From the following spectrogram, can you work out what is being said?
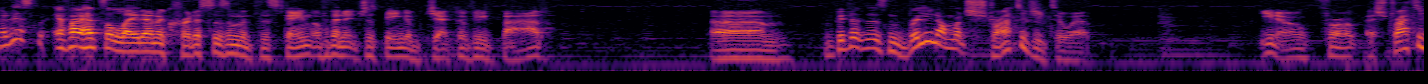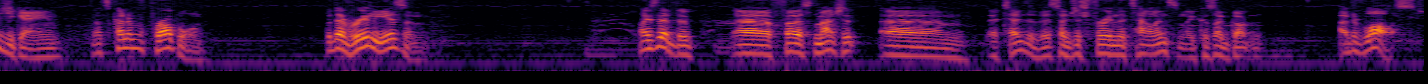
I guess if I had to lay down a criticism of this game, other than it just being objectively bad, um, would be that there's really not much strategy to it. You know, for a strategy game, that's kind of a problem. But there really isn't. Like I said, the uh, first match that um, attended this, I just threw in the towel instantly because I'd gotten, I'd have lost.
